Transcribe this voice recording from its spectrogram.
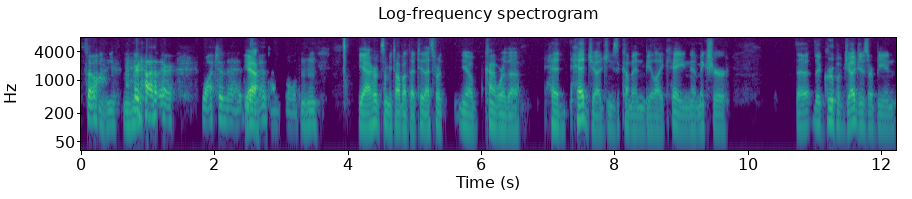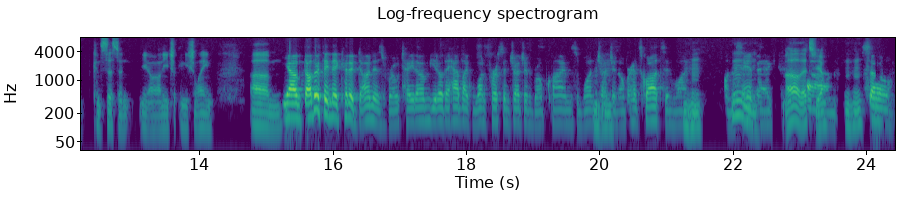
so mm-hmm. they're not there watching the, the yeah. event unfold. Mm-hmm. Yeah, I heard somebody talk about that too. That's where you know, kind of where the head head judge needs to come in and be like, hey, you know, make sure the the group of judges are being consistent, you know, on each each lane. Um, yeah, the other thing they could have done is rotate them. You know, they had like one person judging rope climbs, one mm-hmm. judging overhead squats, and one mm-hmm. on the mm. sandbag. Oh, that's um, yeah. Mm-hmm. So,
